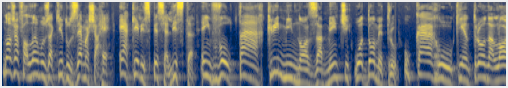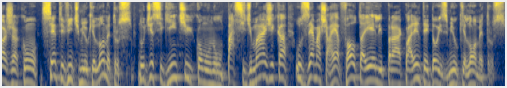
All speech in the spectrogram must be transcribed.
Nós já falamos aqui do Zé Macharré. É aquele especialista em voltar criminosamente o odômetro. O carro que entrou na loja com 120 mil quilômetros, no dia seguinte, como num passe de mágica, o Zé Macharré volta ele para 42 mil quilômetros.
